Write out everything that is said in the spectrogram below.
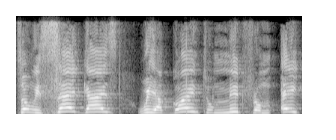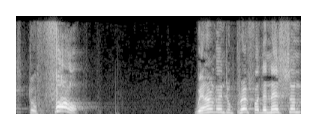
so we said, guys, we are going to meet from 8 to 4. We are not going to pray for the nation.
